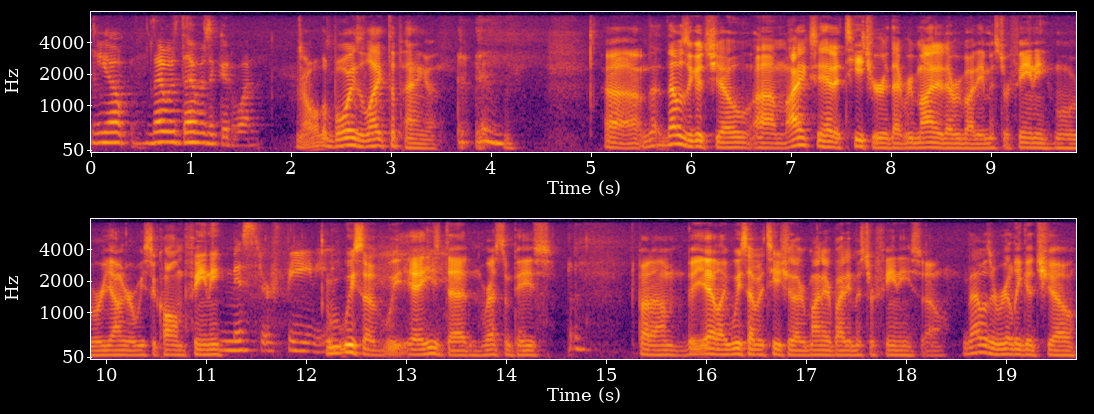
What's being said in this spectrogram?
Yep, that was that was a good one. All the boys like Topanga. uh, that, that was a good show. Um, I actually had a teacher that reminded everybody of Mr. Feeney when we were younger. We used to call him Feeney. Mr. Feeney. We used to, we, yeah, he's dead. Rest in peace. But um, but yeah, like we used to have a teacher that reminded everybody of Mr. Feeney, so that was a really good show.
